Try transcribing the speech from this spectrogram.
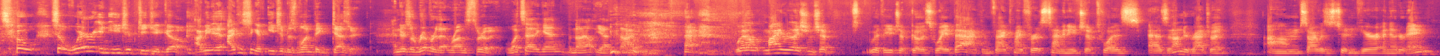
So, so where in Egypt did you go? I mean, I just think of Egypt as one big desert, and there's a river that runs through it. What's that again? The Nile? Yeah, the Nile. Well, my relationship with Egypt goes way back. In fact, my first time in Egypt was as an undergraduate. Um, so I was a student here at Notre Dame,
